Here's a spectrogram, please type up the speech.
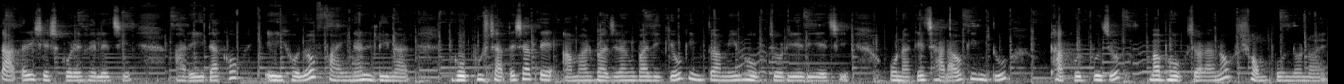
তাড়াতাড়ি শেষ করে ফেলেছি। আর এই দেখো, এই হলো ফাইনাল ডিনার গপুর সাথে সাথে আমার বাজরাং বালিকেও কিন্তু আমি ভোগ চড়িয়ে দিয়েছি। ওনাকে ছাড়াও কিন্তু ঠাকুর পুজো বা ভোগ চড়ানো সম্পূর্ণ নয়।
